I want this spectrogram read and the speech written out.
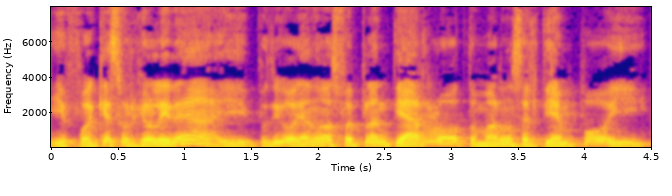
Y fue que surgió la idea. Y pues digo, ya nomás fue plantearlo, tomarnos el tiempo y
